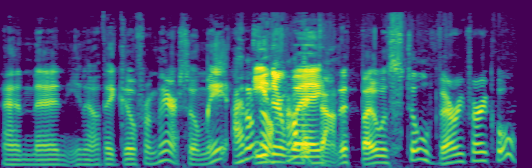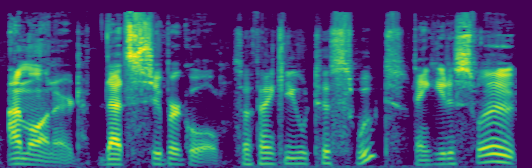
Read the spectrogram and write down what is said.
and then you know they go from there. So me, I don't know Either how way- they found it, but it was still very very cool. I'm honored. That's super cool. So thank you to Swoot. Thank you to Swoot.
